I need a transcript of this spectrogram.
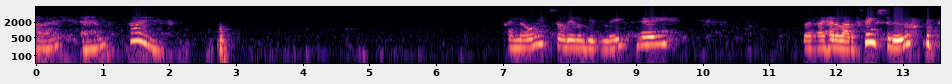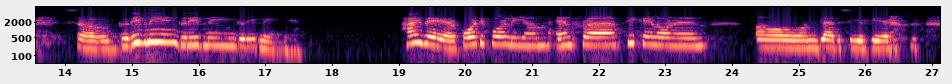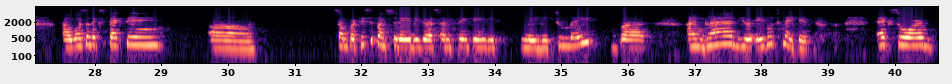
I am fine. I know it's a little bit late today, but I had a lot of things to do. so, good evening, good evening, good evening. Hi there, 44 Liam, Enfra, TK Lauren. Oh, I'm glad to see you here. I wasn't expecting uh, some participants today because I'm thinking it may be too late, but I'm glad you're able to make it. Exorb,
